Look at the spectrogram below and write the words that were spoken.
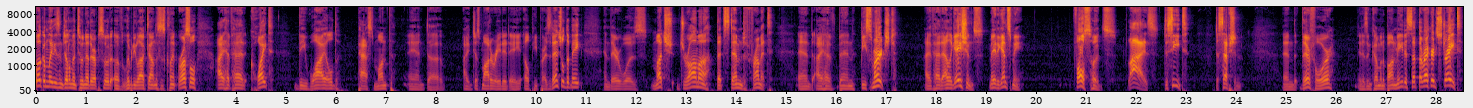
Welcome, ladies and gentlemen, to another episode of Liberty Lockdown. This is Clint Russell. I have had quite the wild past month, and uh, I just moderated a LP presidential debate, and there was much drama that stemmed from it. And I have been besmirched. I have had allegations made against me, falsehoods, lies, deceit, deception. And therefore, it is incumbent upon me to set the record straight.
